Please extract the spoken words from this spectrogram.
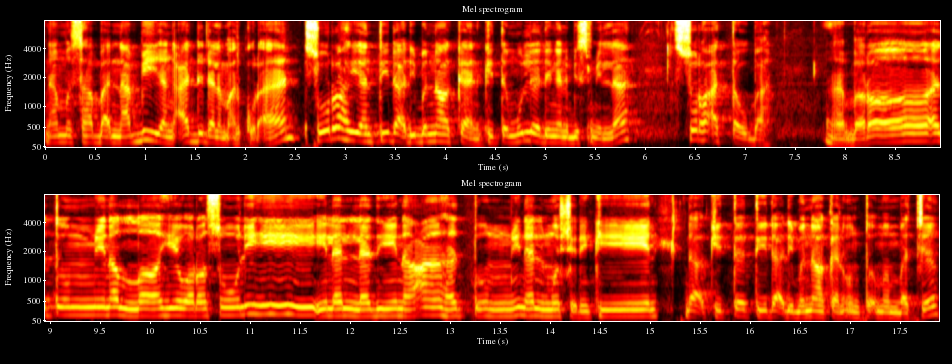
nama sahabat Nabi yang ada dalam al-Quran surah yang tidak dibenarkan kita mula dengan bismillah surah at-taubah براءة من الله ورسوله إلى الذين عاهدتم من المشركين Tak, kita tidak dibenarkan untuk membaca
